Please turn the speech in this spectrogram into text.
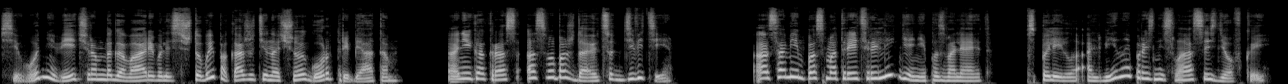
Сегодня вечером договаривались, что вы покажете ночной город ребятам. Они как раз освобождаются к девяти. А самим посмотреть религия не позволяет, вспылила Альвина и произнесла с издевкой.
